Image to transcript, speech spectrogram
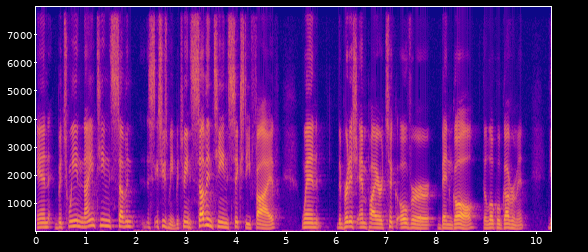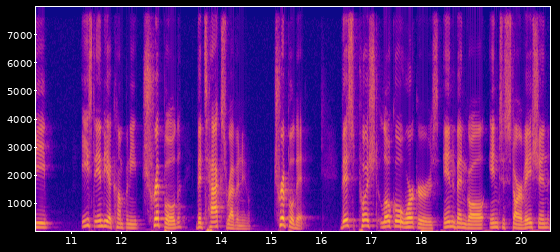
and between 1970, excuse me, between 1765, when the British Empire took over Bengal, the local government, the East India Company tripled the tax revenue, tripled it. This pushed local workers in Bengal into starvation.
